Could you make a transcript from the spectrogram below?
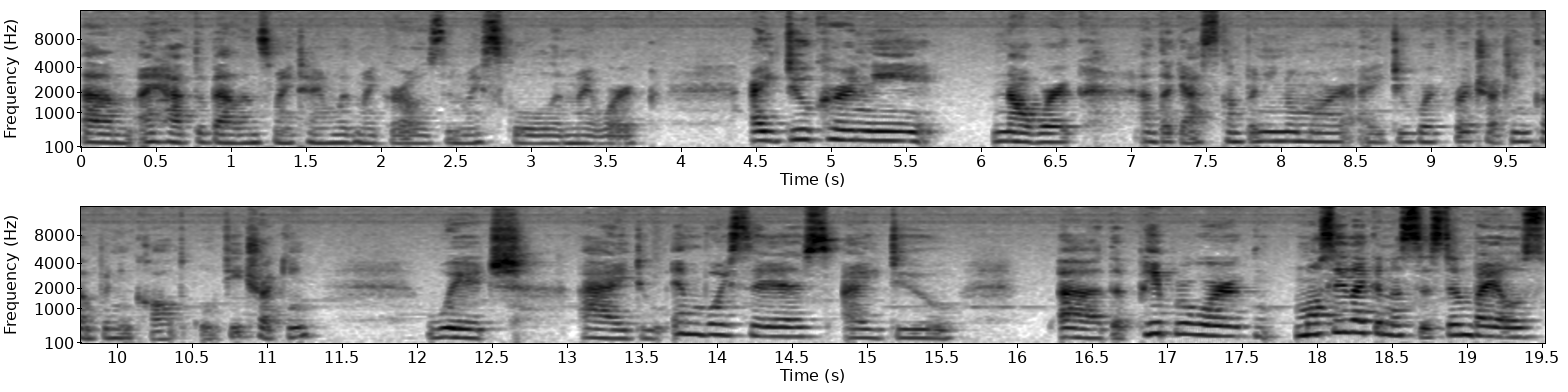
um, I have to balance my time with my girls and my school and my work. I do currently not work at the gas company no more. I do work for a trucking company called OT Trucking, which I do invoices, I do uh, the paperwork, mostly like an assistant, but I, also,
